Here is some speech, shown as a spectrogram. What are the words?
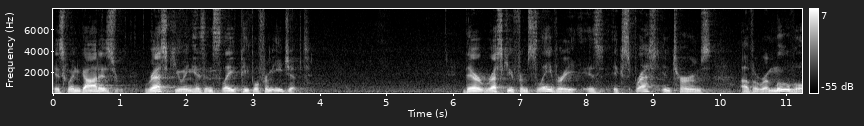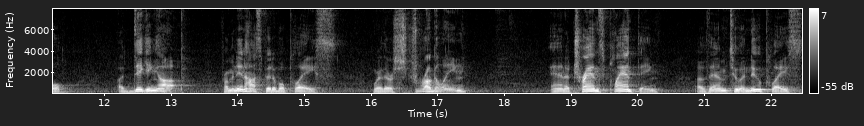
is when God is rescuing his enslaved people from Egypt. Their rescue from slavery is expressed in terms of a removal, a digging up from an inhospitable place where they're struggling, and a transplanting of them to a new place,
